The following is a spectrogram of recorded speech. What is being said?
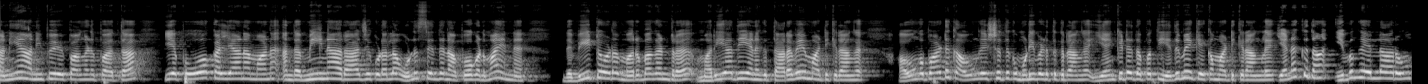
தனியா அனுப்பி வைப்பாங்கன்னு பார்த்தா எப்போவோ கல்யாணமான அந்த மீனா ராஜு கூடலாம் ஒன்று சேர்ந்து நான் போகணுமா என்ன? இந்த வீட்டோட மருமகன்ற மரியாதையை எனக்கு தரவே மாட்டேங்கிறாங்க அவங்க பாட்டுக்கு அவங்க இஷ்டத்துக்கு முடிவெடுத்துக்கிறாங்க. என்கிட்ட இதை பத்தி எதுவுமே கேட்க மாட்டேங்கிறாங்களே எனக்கு தான் இவங்க எல்லாரும்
